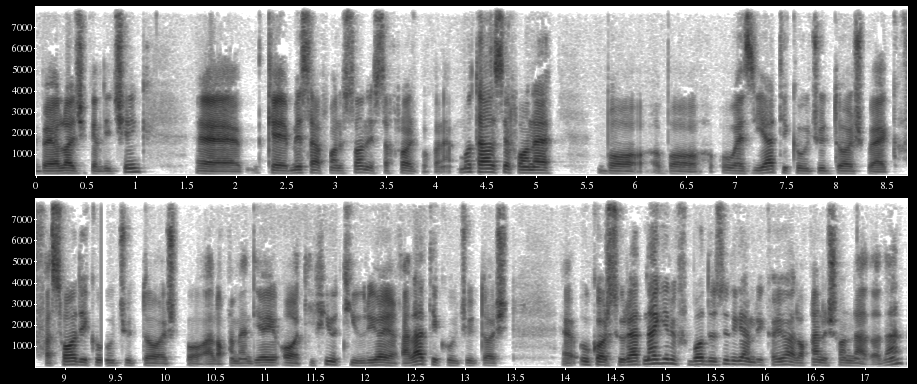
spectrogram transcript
biological leaching که مثل افغانستان استخراج بکنه. متاسفانه با با وضعیتی که وجود داشت و فسادی که وجود داشت با علاقمندی های عاطفی و تیوری های غلطی که وجود داشت او کار صورت نگرفت. با دوزو دیگه امریکایی علاقه نشان ندادن.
